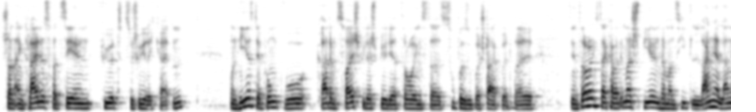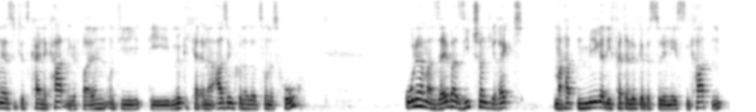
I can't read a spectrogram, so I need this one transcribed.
schon ein kleines Verzählen führt zu Schwierigkeiten. Und hier ist der Punkt, wo gerade im Zweispielerspiel der Throwing Star super, super stark wird, weil den Throwing Star kann man immer spielen, wenn man sieht, lange, lange sind jetzt keine Karten gefallen und die, die Möglichkeit einer Asynchronisation ist hoch. Oder man selber sieht schon direkt, man hat mega die fette Lücke bis zu den nächsten Karten.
